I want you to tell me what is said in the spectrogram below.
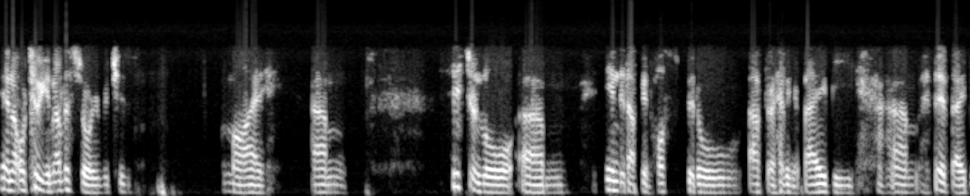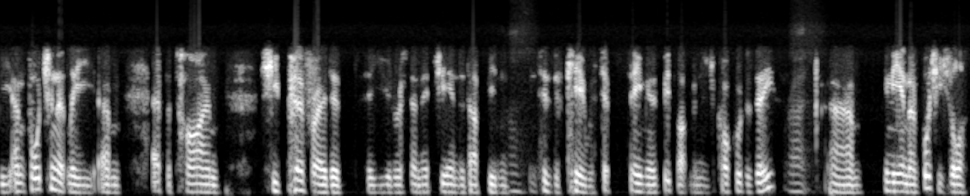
And I'll tell you another story, which is my um, sister-in-law um, ended up in hospital after having a baby, um, her third baby. Unfortunately, um, at the time, she perforated her uterus and then she ended up in Oh. intensive care with septicemia, a bit like meningococcal disease. right. Um, in the end, unfortunately, she lost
